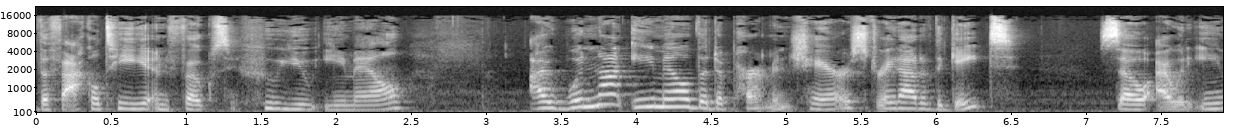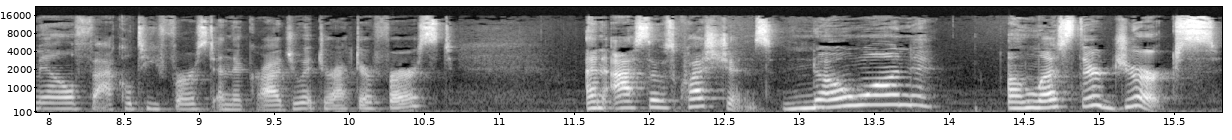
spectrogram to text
the faculty and folks who you email. I would not email the department chair straight out of the gate. So I would email faculty first and the graduate director first and ask those questions. No one, unless they're jerks,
